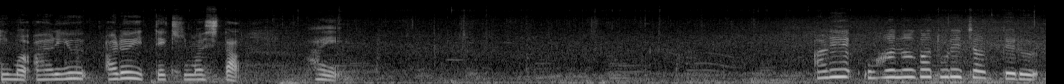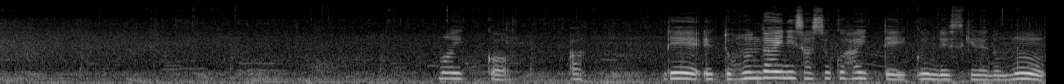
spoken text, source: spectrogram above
今歩いてきました。はい。あれお花が取れちゃってる。まあいっか。あでえっと本題に早速入っていくんですけれども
